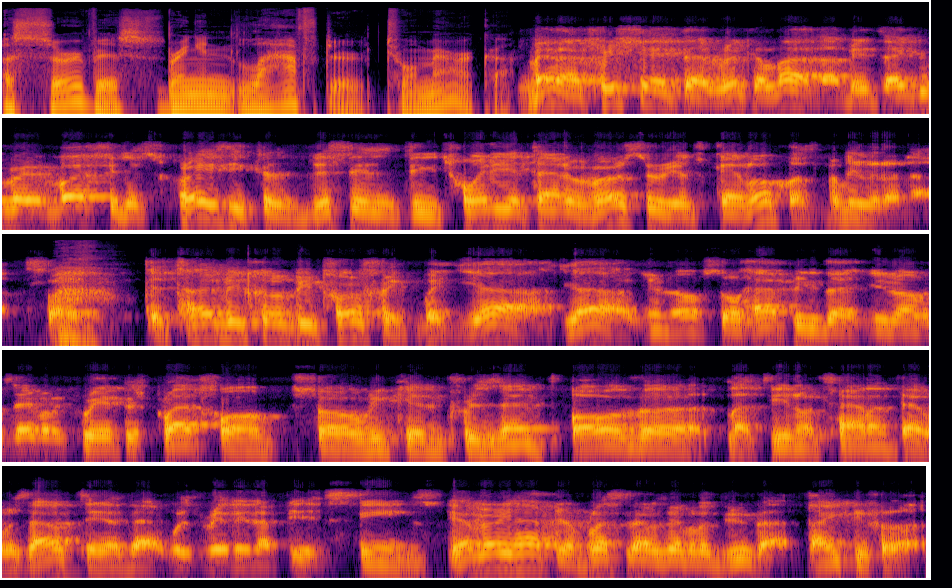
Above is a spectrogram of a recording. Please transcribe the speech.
a service bringing laughter to America. Man, I appreciate that, Rick, a lot. I mean, thank you very much. And it's crazy because this is the 20th anniversary of Locos, believe it or not. So the timing could be perfect. But yeah, yeah, you know, so happy that, you know, I was able to create this platform so we can present all the Latino talent that was out there that was really not being seen. Yeah, I'm very happy. I'm blessed that I was able to do that. Thank you for that.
